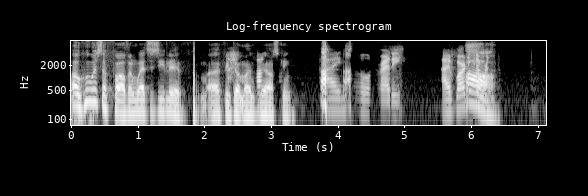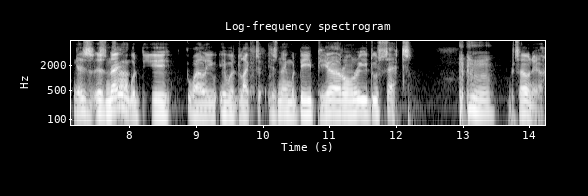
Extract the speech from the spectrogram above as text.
Oh, who is the father and where does he live? Uh, if you don't mind me asking. I know already. I've already Ah, covered. his his name Uh, would be well. He, he would like to. His name would be Pierre Henri Doucette, Bretonnia.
